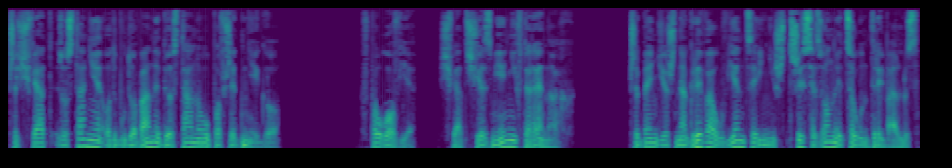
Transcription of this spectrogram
Czy świat zostanie odbudowany do stanu powszedniego? W połowie, świat się zmieni w terenach. Czy będziesz nagrywał więcej niż trzy sezony Coun Tribals?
